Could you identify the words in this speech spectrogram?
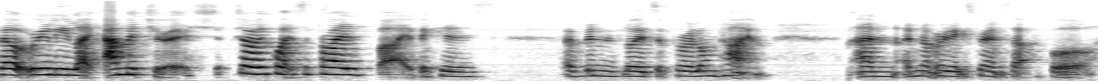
felt really like amateurish, which I was quite surprised by because I've been with Lloyds for a long time and I'd not really experienced that before.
